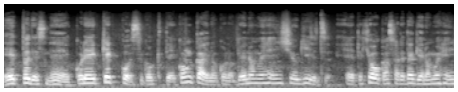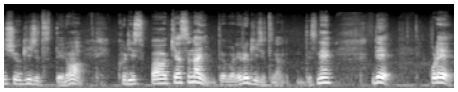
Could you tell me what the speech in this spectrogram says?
え、っとですねこれ結構すごくて今回のこのゲノム編集技術、え、っと評価されたゲノム編集技術っていうのはクリスパーキャス9と呼ばれる技術なんですね。でこれ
